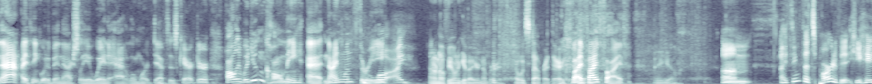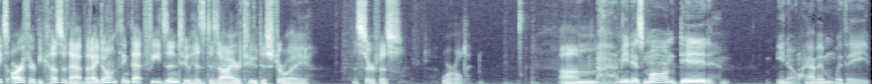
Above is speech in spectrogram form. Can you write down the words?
That I think would have been actually a way to add a little more depth to his character. Hollywood, you can call me at 913 Well, I I don't know if you want to give out your number. I would stop right there. 555. There you go. um I think that's part of it. He hates Arthur because of that, but I don't think that feeds into his desire to destroy the surface world. Um I mean, his mom did, you know, have him with a,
